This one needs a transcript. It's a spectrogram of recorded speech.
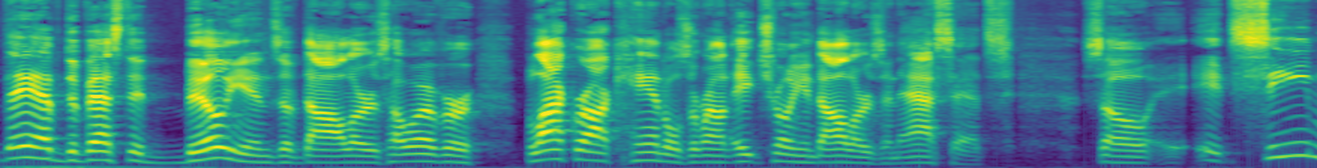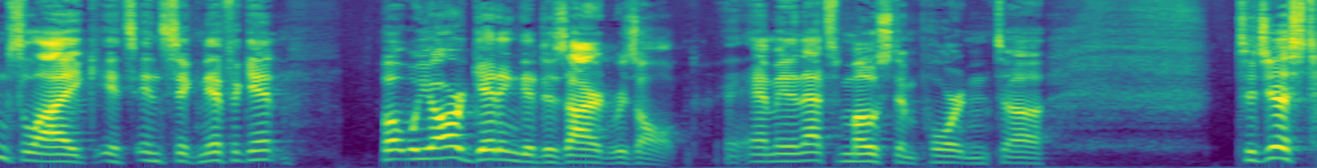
they have divested billions of dollars. However, BlackRock handles around $8 trillion in assets. So it seems like it's insignificant, but we are getting the desired result. I mean, that's most important. Uh, to just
